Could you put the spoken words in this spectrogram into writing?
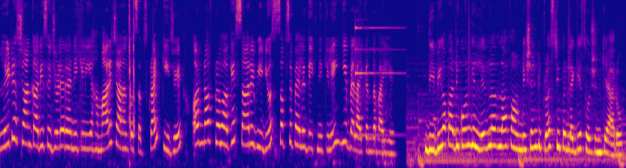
लेटेस्ट जानकारी से जुड़े रहने के लिए हमारे चैनल को सब्सक्राइब कीजिए और नव प्रभा के सारे वीडियो सबसे पहले देखने के लिए ये बेल आइकन दबाइए। दीपिका पादुकोण के लिव लव ला फाउंडेशन के ट्रस्टी पर लगे शोषण के आरोप।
